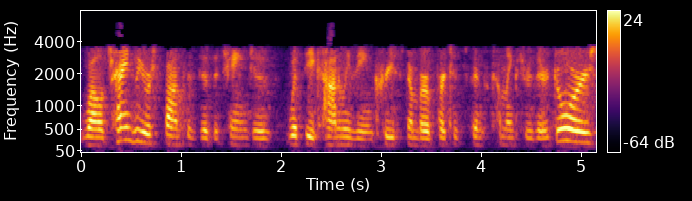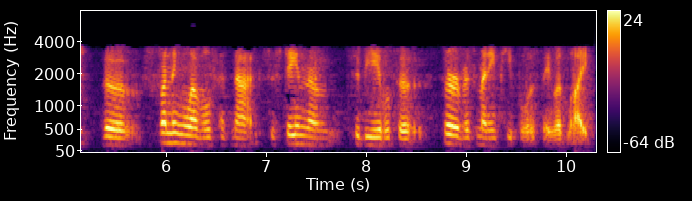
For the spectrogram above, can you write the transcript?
while trying to be responsive to the changes with the economy, the increased number of participants coming through their doors, the funding levels have not sustained them to be able to serve as many people as they would like.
